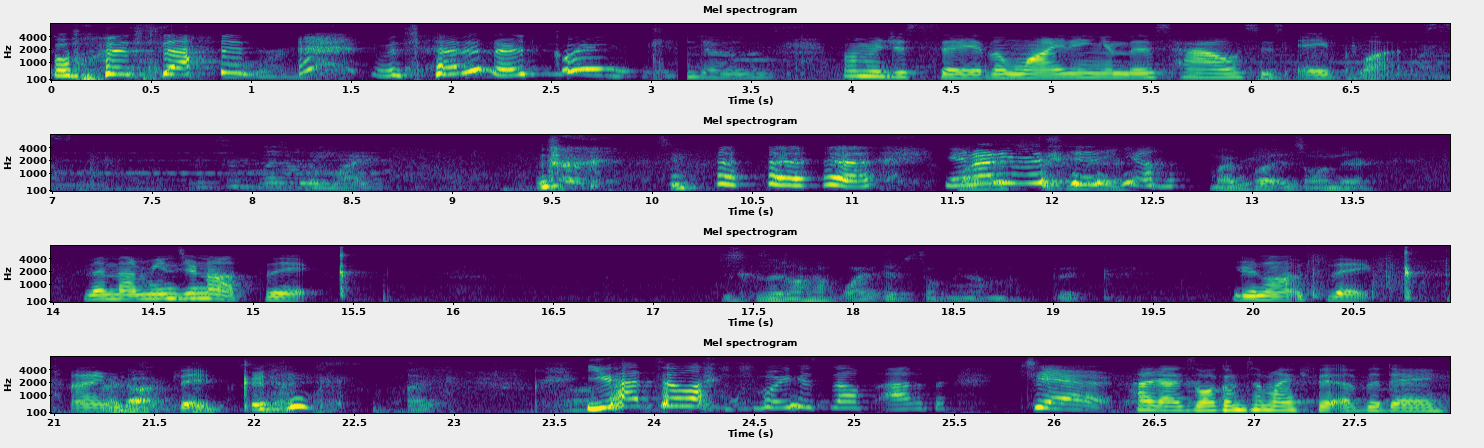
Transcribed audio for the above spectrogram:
was that an, was that an earthquake? Windows. Let me just say, the lighting in this house is A plus. This is literally. you're My not even in sitting on. My butt is on there. Then that means you're not thick. Just because I don't have wide hips don't mean I'm not thick. You're not thick. I'm I got thick. cakes. Like, you had to like pull yourself out of the chair. Hi guys, welcome to my fit of the day.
